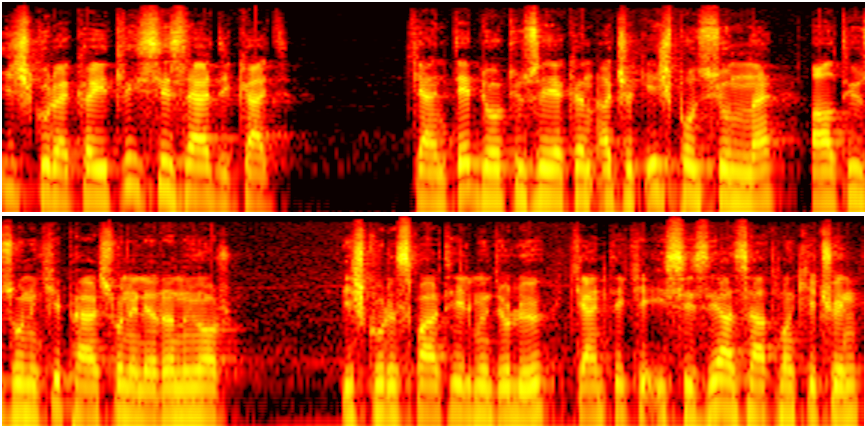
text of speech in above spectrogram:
İşkur'a kayıtlı işsizler dikkat. Kentte 400'e yakın açık iş pozisyonuna 612 personel aranıyor. İşkur Isparta İl Müdürlüğü kentteki işsizliği azaltmak için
